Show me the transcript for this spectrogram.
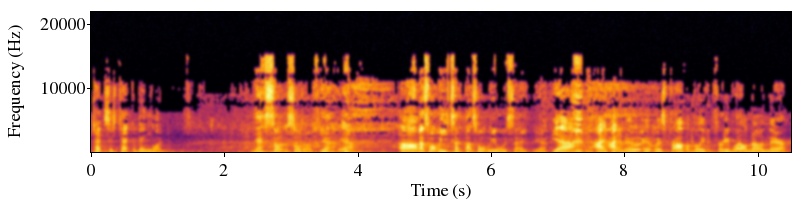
Texas Tech of England. Yeah, sort, sort of. Yeah. Yeah. that's what we say. That's what we always say. Yeah. Yeah, I, I knew it was probably pretty well known there.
